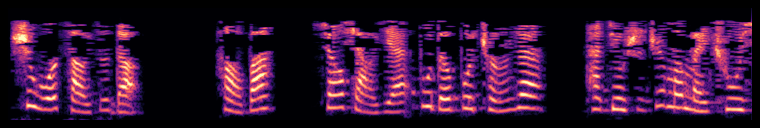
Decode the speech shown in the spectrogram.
是我嫂子的，好吧。肖小言不得不承认，他就是这么没出息，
